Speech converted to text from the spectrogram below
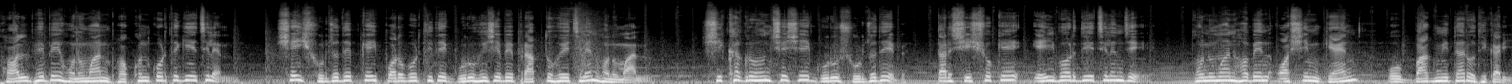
ফল ভেবে হনুমান ভক্ষণ করতে গিয়েছিলেন, সেই সূর্যদেবকেই পরবর্তীতে গুরু হিসেবে প্রাপ্ত হয়েছিলেন হনুমান। শিক্ষাগ্রহণ শেষে গুরু সূর্যদেব তার শিষ্যকে এই বর দিয়েছিলেন যে, হনুমান হবেন অসীম জ্ঞান ও বাগ্মিতার অধিকারী।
